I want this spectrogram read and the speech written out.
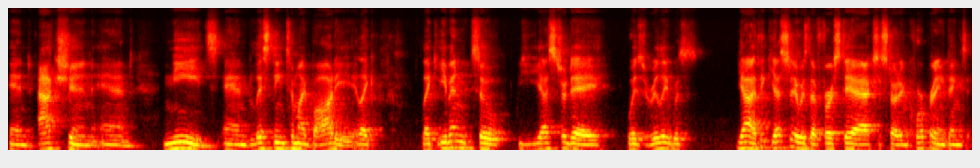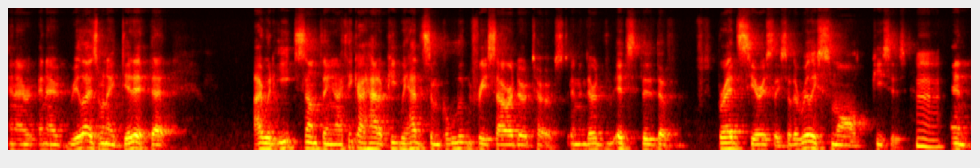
and action and needs and listening to my body like like even so yesterday was really was yeah i think yesterday was the first day i actually started incorporating things and i and i realized when i did it that i would eat something i think i had a we had some gluten-free sourdough toast and they're it's the the bread seriously so they're really small pieces Mm. and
